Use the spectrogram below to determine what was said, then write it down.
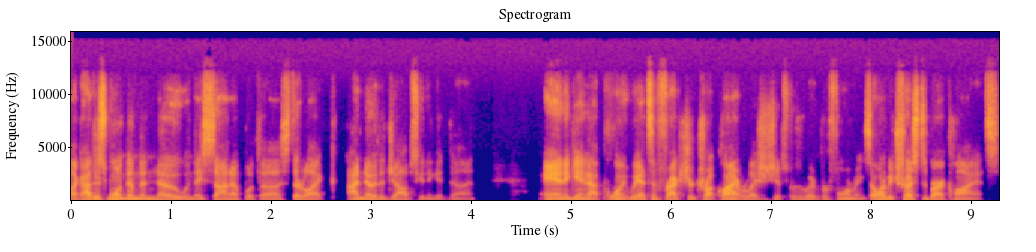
Like I just want them to know when they sign up with us, they're like, I know the job's going to get done. And again, at that point, we had some fractured truck client relationships because we weren't performing. So I want to be trusted by our clients.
